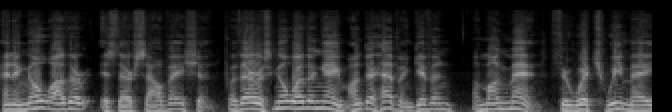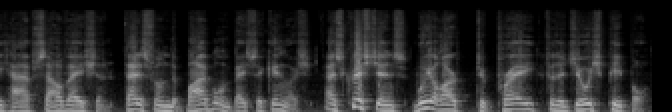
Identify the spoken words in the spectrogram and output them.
And in no other is there salvation, for there is no other name under heaven given among men through which we may have salvation. That is from the Bible in basic English. As Christians, we are to pray for the Jewish people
